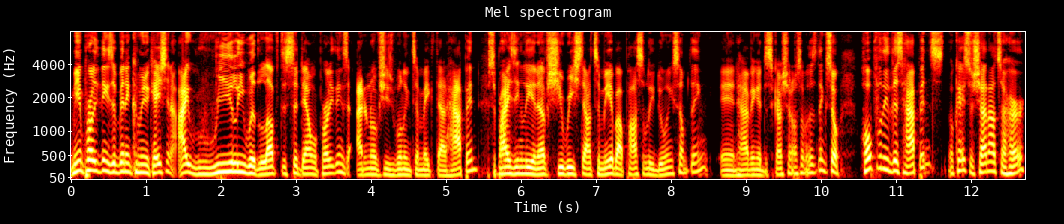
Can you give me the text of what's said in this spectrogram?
me and Pearly Things have been in communication. I really would love to sit down with Pearly Things. I don't know if she's willing to make that happen. Surprisingly enough, she reached out to me about possibly doing something and having a discussion on some of those things. So hopefully this happens. Okay, so shout out to her.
